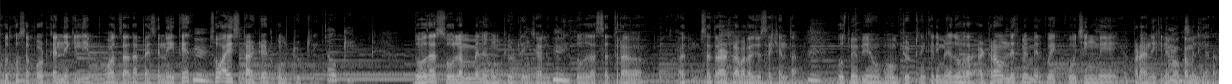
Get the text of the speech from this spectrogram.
खुद को सपोर्ट करने के लिए बहुत ज़्यादा पैसे नहीं थे हम्म। So I started home tutoring okay 2016 में मैंने होम ट्यूटरिंग चालू करी हम्म। 2017 सत्रह अठारह वाला जो सेशन था हम्म उसमें भी होम ट्यूटरिंग करी मैंने 2018-19 में मेरे को एक कोचिंग में पढ़ाने के लिए हाँ मौका जी। मिल गया था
